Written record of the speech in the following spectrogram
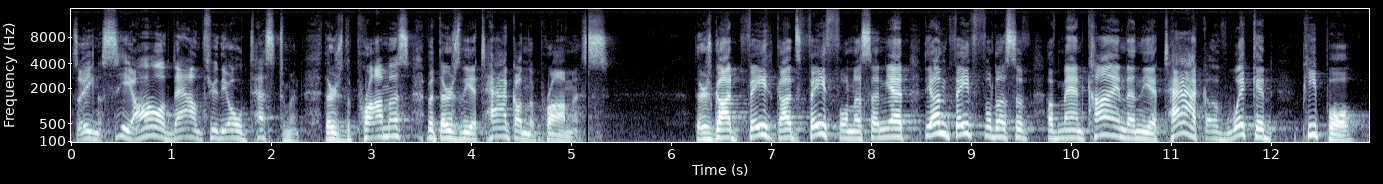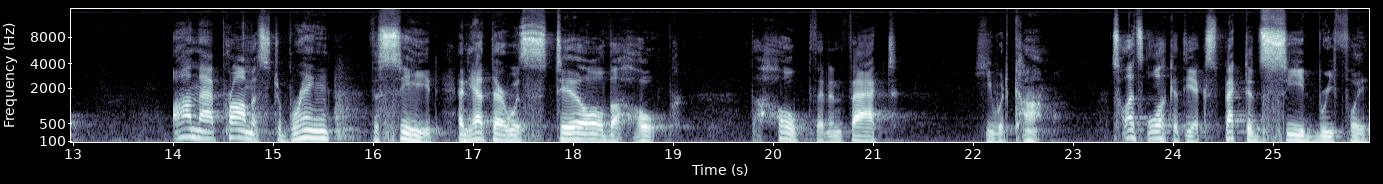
So you can see all down through the Old Testament. There's the promise, but there's the attack on the promise. There's God faith, God's faithfulness, and yet the unfaithfulness of, of mankind and the attack of wicked people on that promise to bring the seed. And yet there was still the hope the hope that in fact he would come. So let's look at the expected seed briefly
